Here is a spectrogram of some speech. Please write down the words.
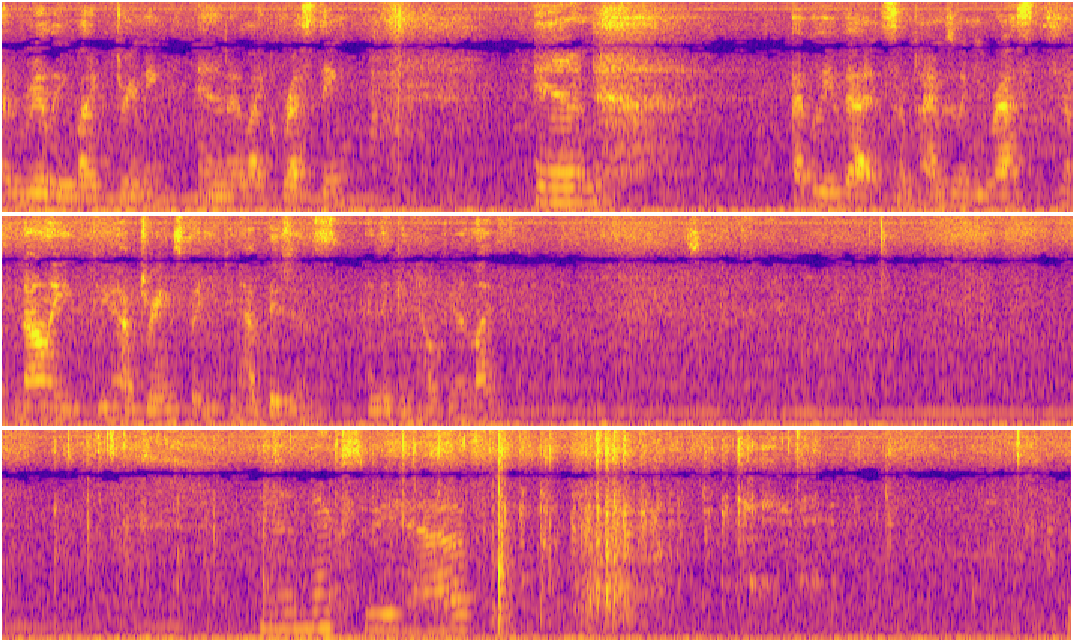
I really like dreaming and I like resting. And I believe that sometimes when you rest, not only do you have dreams, but you can have visions and they can help you in life. And next we have this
